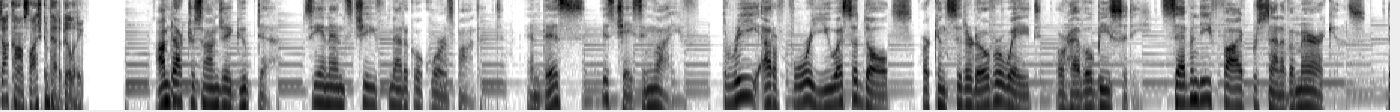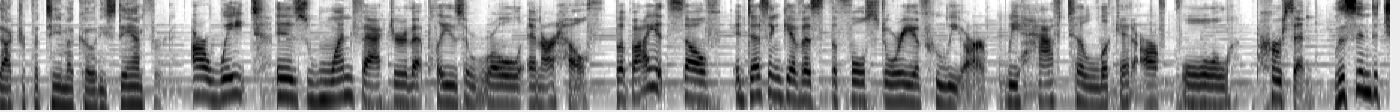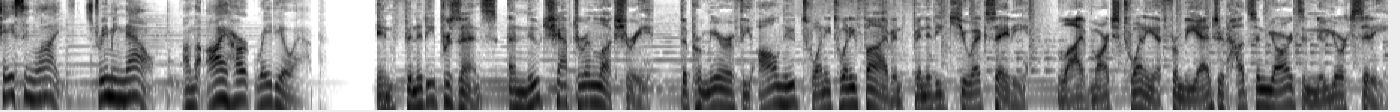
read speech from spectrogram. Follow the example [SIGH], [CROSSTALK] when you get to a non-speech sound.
slash compatibility. I'm Dr. Sanjay Gupta, CNN's chief medical correspondent, and this is Chasing Life. Three out of four U.S. adults are considered overweight or have obesity, 75% of Americans. Dr. Fatima Cody Stanford. Our weight is one factor that plays a role in our health, but by itself, it doesn't give us the full story of who we are. We have to look at our full person. Listen to Chasing Life, streaming now on the iHeartRadio app. Infiniti presents a new chapter in luxury, the premiere of the all new 2025 Infiniti QX80, live March 20th from the edge at Hudson Yards in New York City,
